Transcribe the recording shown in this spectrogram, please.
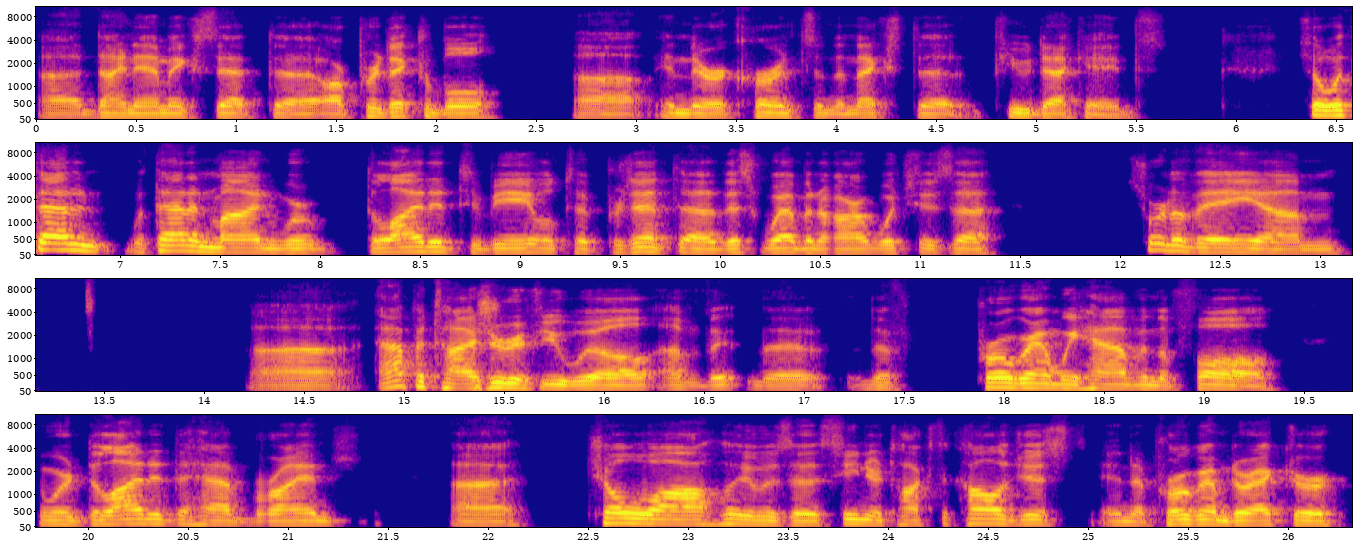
uh, dynamics that uh, are predictable in their occurrence in the next few decades. So with that, in, with that in mind, we're delighted to be able to present this webinar, which is a sort of a um, appetizer, if you will, of the, the, the program we have in the fall. And we're delighted to have Brian uh, Cholewa, who is a senior toxicologist and a program director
